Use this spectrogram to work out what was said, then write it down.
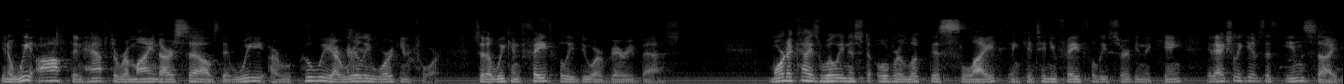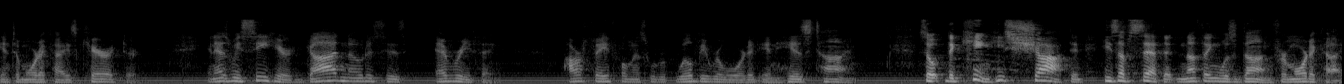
You know, we often have to remind ourselves that we are who we are really working for so that we can faithfully do our very best. Mordecai's willingness to overlook this slight and continue faithfully serving the king, it actually gives us insight into Mordecai's character. And as we see here, God notices everything. Our faithfulness will be rewarded in His time. So the king, he's shocked and he's upset that nothing was done for Mordecai.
